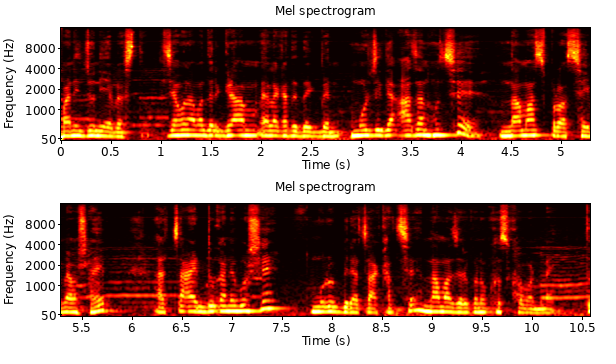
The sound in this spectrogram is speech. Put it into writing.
বাণিজ্য নিয়ে ব্যস্ত। যেমন আমাদের গ্রাম এলাকাতে দেখবেন, মসজিদে আজান হচ্ছে, নামাজ পড়াচ্ছে ইমাম সাহেব, আর চায়ের দোকানে বসে মুরব্বীরা চা খাচ্ছে, নামাজের কোনো খোঁজ খবর নাই। তো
